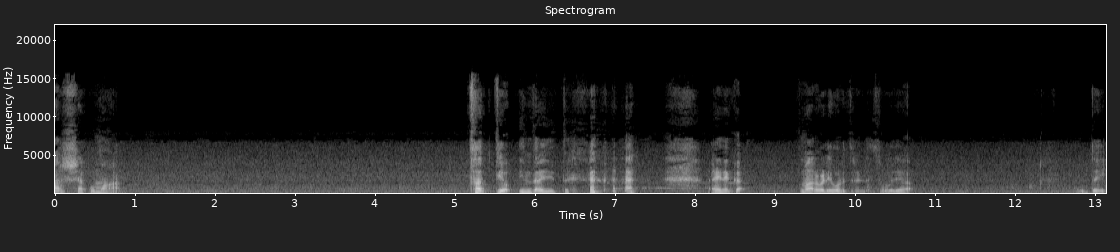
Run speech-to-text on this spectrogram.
ഹർഷകുമാർ സത്യം ഇന്ദ്രജിത്ത്. അതിനൊക്കെ മറുപടി കൊടുത്തിട്ടുണ്ട്. സൂര്യ ഉദയ്.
